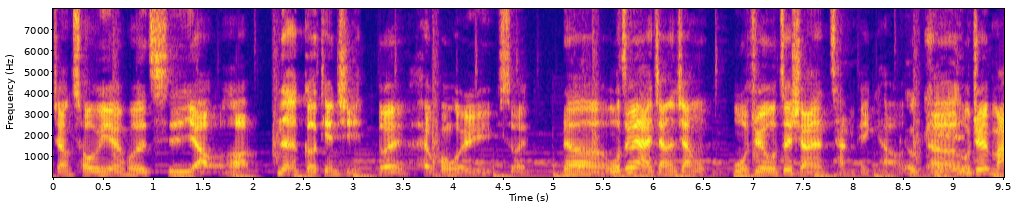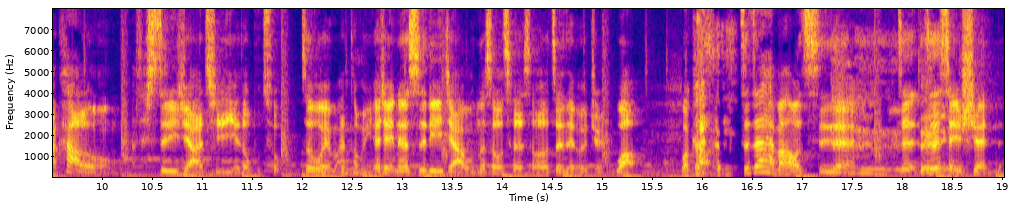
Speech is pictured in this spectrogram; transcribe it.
像抽烟或者吃药的话，那隔天起都会很昏昏欲睡。那我这边来讲一讲，我觉得我最喜欢的产品好了。OK 呃，我觉得马卡龙、士力架其实也都不错，这我也蛮同意。而且那个士力架，我那时候吃的时候，真的有觉得哇，我靠，这真的还蛮好吃的。这对这是谁选的？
